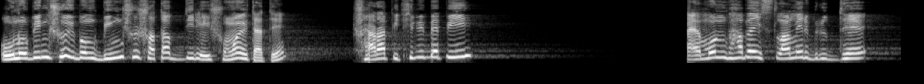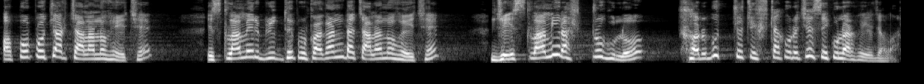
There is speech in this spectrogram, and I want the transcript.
ঊনবিংশ এবং বিংশ শতাব্দীর এই সময়টাতে সারা পৃথিবীব্যাপী এমনভাবে ইসলামের বিরুদ্ধে অপপ্রচার চালানো হয়েছে, ইসলামের বিরুদ্ধে প্রোপাগান্ডা চালানো হয়েছে, যে ইসলামী রাষ্ট্রগুলো সর্বোচ্চ চেষ্টা করেছে সেকুলার হয়ে যাওয়ার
